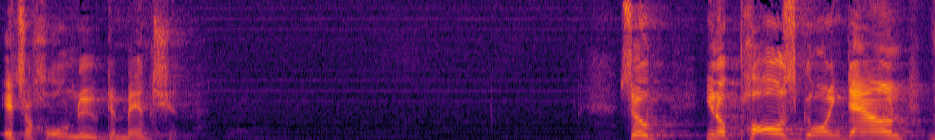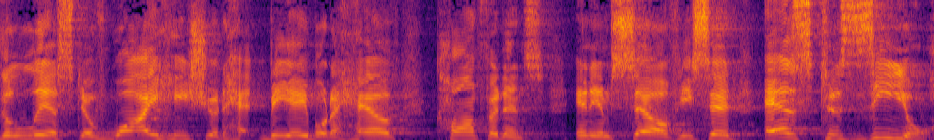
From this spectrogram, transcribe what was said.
it's a whole new dimension. So, you know, Paul's going down the list of why he should ha- be able to have confidence in himself. He said, As to zeal,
